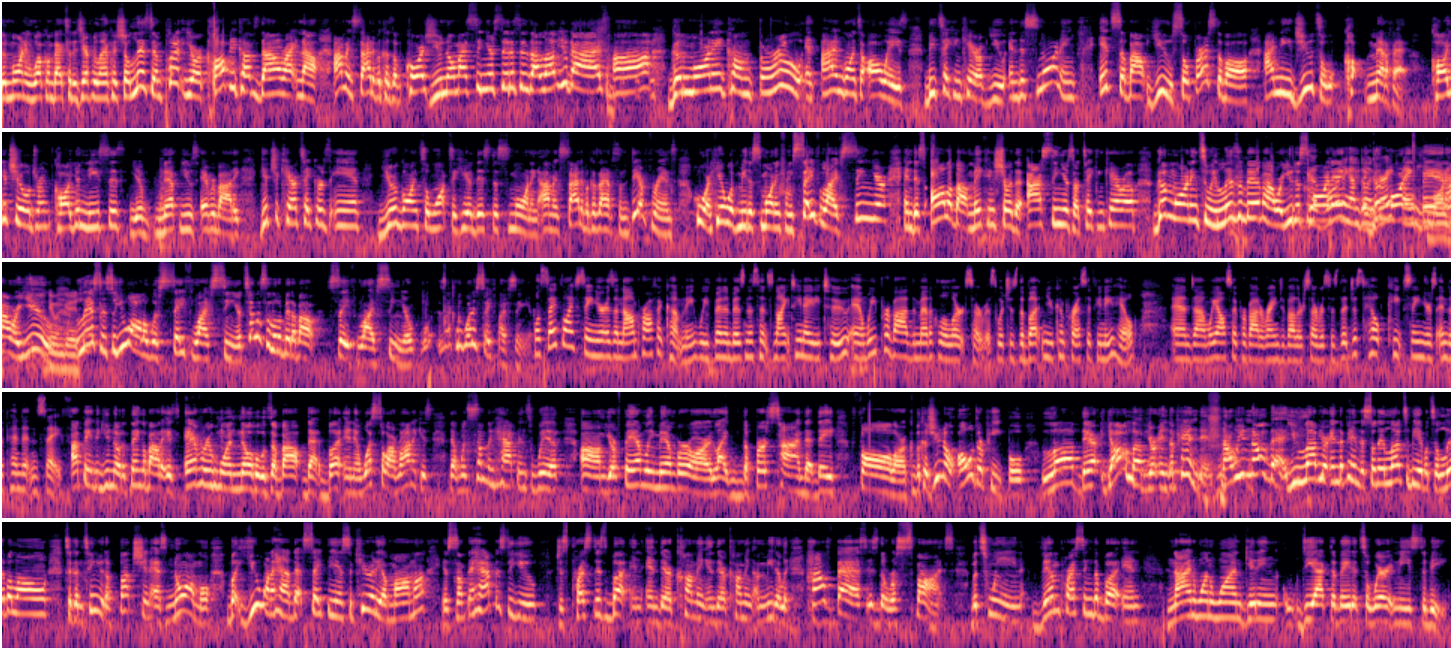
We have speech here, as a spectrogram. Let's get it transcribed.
Good morning. Welcome back to the Jeffrey Lampkin Show. Listen, put your coffee cups down right now. I'm excited because, of course, you know my senior citizens. I love you guys. Huh? Good morning. Come through. And I'm going to always be taking care of you. And this morning, it's about you. So, first of all, I need you to, matter of fact, Call your children, call your nieces, your nephews, everybody. Get your caretakers in. You're going to want to hear this this morning. I'm excited because I have some dear friends who are here with me this morning from Safe Life Senior, and it's all about making sure that our seniors are taken care of. Good morning to Elizabeth. How are you this Good morning? morning. I'm doing and good great, morning, thank you. Ben. Morning. How are you? Doing good. Listen, so you all are with Safe Life Senior. Tell us a little bit about Safe Life Senior. What- Exactly what is Safe Life Senior? Well, Safe Life Senior is a nonprofit company. We've been in business since 1982, and we provide the medical alert service, which is the button you can press if you need help. And um, we also provide a range of other services that just help keep seniors independent and safe. I think that you know the thing about it is everyone knows about that button, and what's so ironic is that when something happens with um, your family member or like the first time that they fall, or because you know older people love their y'all love your independence. now we know that you love your independence, so they love to be able to live alone, to continue to function as normal, but you want to have that safety and security of mama. If something happens to you, just press this button and they're coming and they're coming immediately. How fast is the response between them pressing the button, 911 getting deactivated to where it needs to be?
